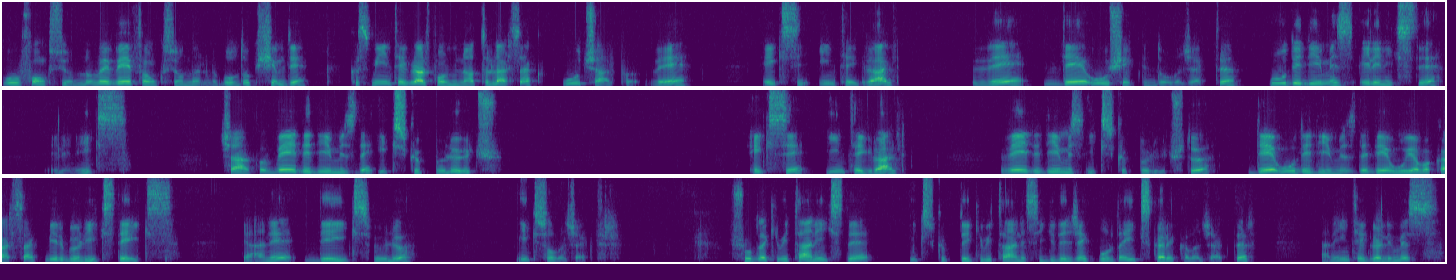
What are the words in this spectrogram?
u fonksiyonunu ve v fonksiyonlarını bulduk. Şimdi kısmi integral formülünü hatırlarsak u çarpı v eksi integral v du şeklinde olacaktı. u dediğimiz ln x'ti. ln x çarpı v dediğimizde x küp bölü 3 eksi integral v dediğimiz x küp bölü 3'tü. du dediğimizde du'ya bakarsak 1 bölü x dx. Yani dx bölü x olacaktır. Şuradaki bir tane x de x küpteki bir tanesi gidecek. Burada x kare kalacaktır. Yani integralimiz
